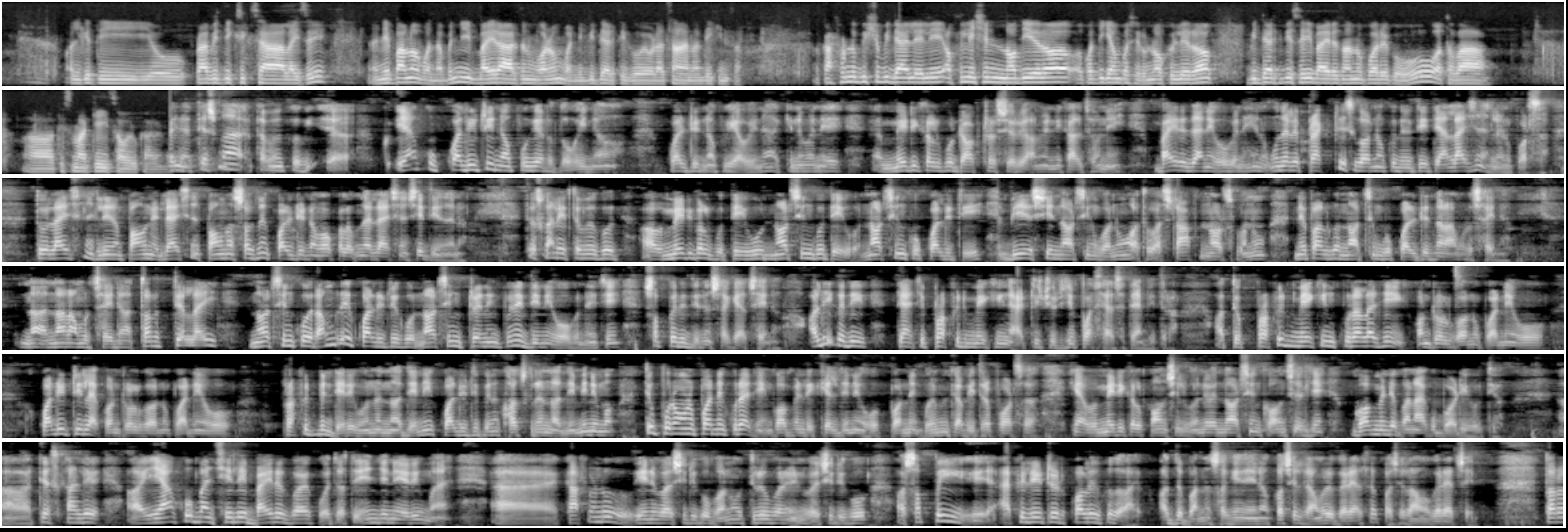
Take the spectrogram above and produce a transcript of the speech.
अलिकति यो प्राविधिक शिक्षालाई चाहिँ नेपालमा भन्दा पनि बाहिर आर्जन गरौँ भन्ने विद्यार्थीको एउटा चाहना देखिन्छ। काठमाडौँ विश्वविद्यालयले अफिलिएसन नदिएर कति क्याम्पसहरू नखुलेर विद्यार्थी त्यसरी बाहिर जानु परेको हो अथवा त्यसमा केही छ अरू कारण? होइन त्यसमा तपाईँको यहाँको क्वालिटी नपुगेर त होइन। क्वालिटी नपुग्या होइन। किनभने मेडिकलको डक्टर्सहरू हामी निकाल्छौँ नि। बाहिर जाने हो भने उनीहरूले प्र्याक्टिस गर्नको निम्ति त्यहाँ लाइसेन्स लिनुपर्छ। त्यो लाइसेन्स लिन पाउने लाइसेन्स पाउन सक्ने क्वालिटी नभएकोलाई उनीहरूले लाइसेन्सै दिँदैन। त्यस कारणले तपाईँको अब मेडिकलको त्यही हो नर्सिङको त्यही हो। नर्सिङको क्वालिटी बिएससी नर्सिङ भनौँ अथवा स्टाफ नर्स भनौँ नेपालको नर्सिङको क्वालिटी नराम्रो छैन। न नराम्रो छैन। तर त्यसलाई नर्सिङको राम्रै क्वालिटीको नर्सिङ ट्रेनिङ पनि दिने हो भने चाहिँ सबैले दिन सकेका छैन। अलिकति त्यहाँ चाहिँ प्रफिट मेकिङ एटिच्युड चाहिँ पस्याएको छ त्यहाँभित्र। त्यो प्रफिट मेकिङ कुरालाई चाहिँ कन्ट्रोल गर्नुपर्ने हो। क्वालिटीलाई कन्ट्रोल गर्नुपर्ने हो। प्रफिट पनि धेरै हुन नदिने क्वालिटी पनि खर्च गर्न नदिने मिनिमम त्यो पुऱ्याउनु पर्ने कुरा चाहिँ गभर्मेन्टले खेलिदिने हो पर्ने भूमिकाभित्र पर्छ। कि अब मेडिकल काउन्सिल भन्यो नर्सिङ काउन्सिल चाहिँ गभर्मेन्टले बनाएको बडी हो त्यो। त्यस कारणले यहाँको मान्छेले बाहिर गएको जस्तो इन्जिनियरिङमा काठमाडौँ युनिभर्सिटीको भनौँ त्रिभुवन युनिभर्सिटीको सबै एफिलिएटेड कलेजको त अझ भन्न सकिँदैन कसैले राम्रो गरेको छ कसैले राम्रो गरेको छैन। तर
